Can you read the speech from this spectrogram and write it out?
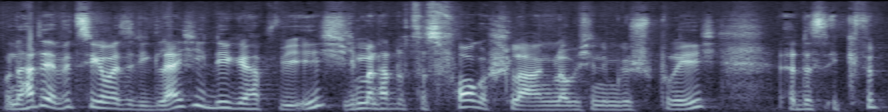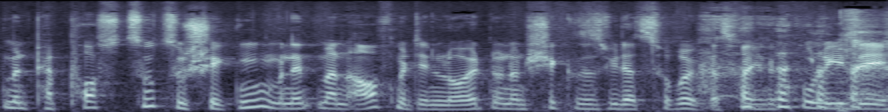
Und da hat er witzigerweise die gleiche Idee gehabt wie ich. Jemand hat uns das vorgeschlagen, glaube ich, in dem Gespräch, äh, das Equipment per Post zuzuschicken. Man nimmt man auf mit den Leuten und dann schicken sie es wieder zurück. Das fand ich eine coole Idee.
